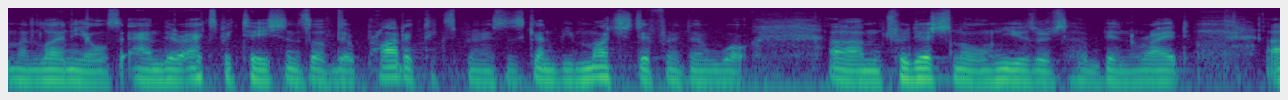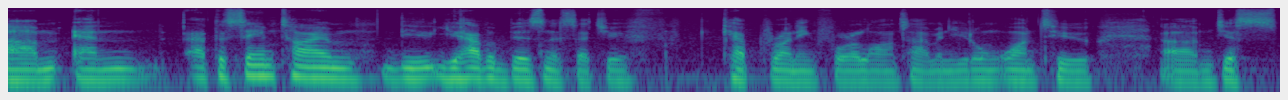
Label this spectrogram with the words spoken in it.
millennials, and their expectations of their product experience is going to be much different than what um, traditional users have been, right? Um, and at the same time, the, you have a business that you've kept running for a long time, and you don't want to um, just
